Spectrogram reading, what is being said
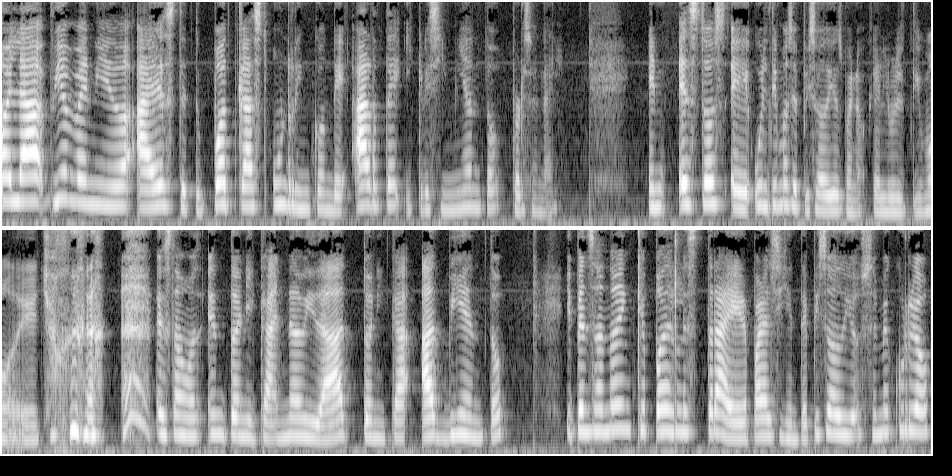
hola, bienvenido a este tu podcast, un rincón de arte y crecimiento personal. En estos eh, últimos episodios, bueno, el último de hecho, estamos en tónica Navidad, tónica Adviento, y pensando en qué poderles traer para el siguiente episodio, se me ocurrió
